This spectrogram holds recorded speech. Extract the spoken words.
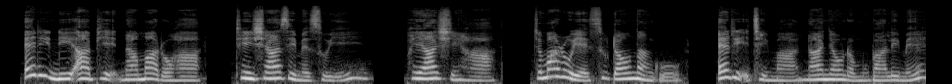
။အဲ့ဒီနီးအဖြစ်နာမတော်ဟာထင်ရှားစေမယ်ဆိုရင်ဖះရှင်ဟာ ကျမတို့ရဲ့ဆုတောင်းတန်ကိုအဲ့ဒီအချိန်မှာနားညောင်းတော်မူပါလိမ့်မယ်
